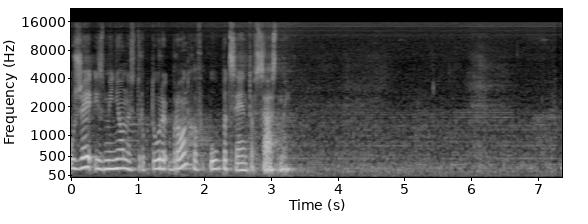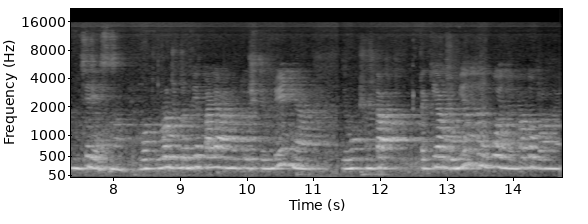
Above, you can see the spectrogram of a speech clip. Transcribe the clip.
уже измененной структуры бронхов у пациентов с астмой. Интересно. Вот вроде бы две полярные точки зрения, и, в общем-то, такие аргументы убойные подобраны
